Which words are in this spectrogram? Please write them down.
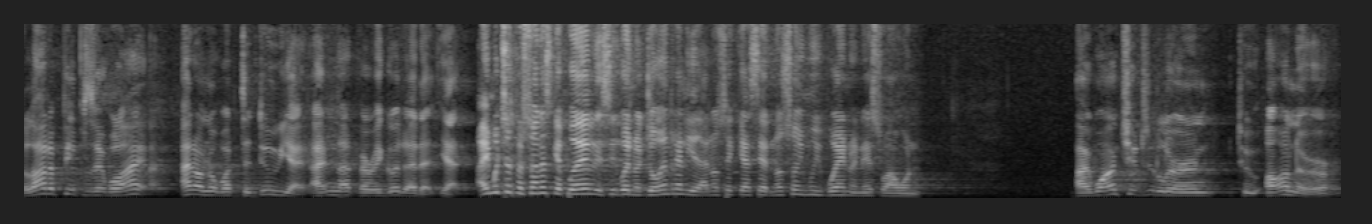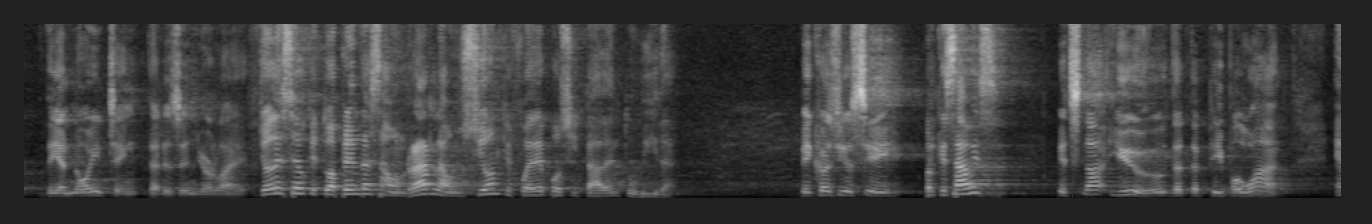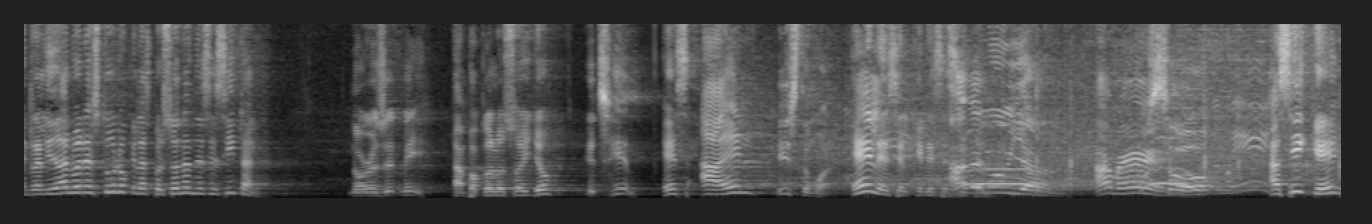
A lot of people say, Well, I, I don't know what to do yet. I'm not very good at it yet. Hay muchas personas que pueden decir, bueno, yo en realidad no sé qué hacer, no soy muy bueno en eso aún. I want you to learn to honor the anointing that is in your life. Yo deseo que tú aprendas a honrar la unción que fue depositada en tu vida. Because you see, Porque sabes, it's not you that the people want, en realidad no eres tú lo que las personas necesitan, nor is it me. tampoco lo soy yo. It's him. Es a Él, He's the one. Él es el que necesita. Aleluya. Amén. So Así que,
